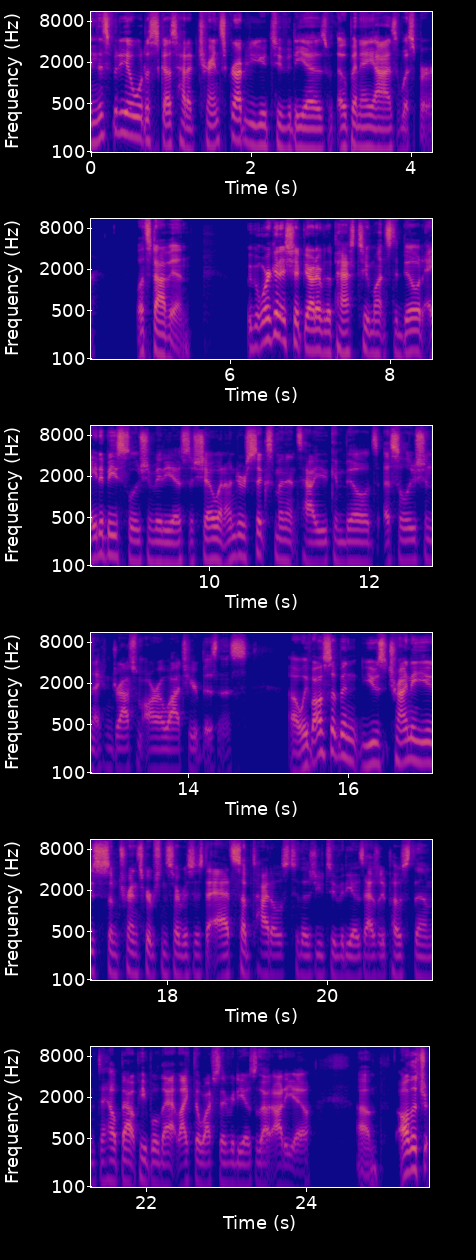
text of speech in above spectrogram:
In this video, we'll discuss how to transcribe your YouTube videos with OpenAI's Whisper. Let's dive in. We've been working at Shipyard over the past two months to build A to B solution videos to show in under six minutes how you can build a solution that can drive some ROI to your business. Uh, we've also been use, trying to use some transcription services to add subtitles to those YouTube videos as we post them to help out people that like to watch their videos without audio. Um, all the tr-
